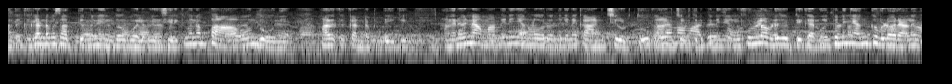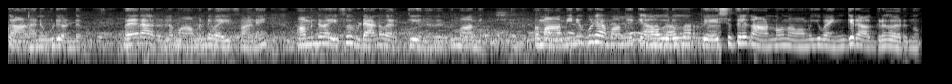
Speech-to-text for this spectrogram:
അതൊക്കെ കണ്ടപ്പോൾ സത്യം തന്നെ എന്തോ പോലെ ശരിക്കും പറഞ്ഞാൽ പാവവും തോന്നി. അതൊക്കെ കണ്ടപ്പോഴത്തേക്ക്. അങ്ങനെ പിന്നെ അമ്മാമ്മേനെ ഞങ്ങൾ ഓരോന്നിങ്ങനെ കാണിച്ചു കൊടുത്തു. കാണിച്ചു കൊടുത്തു പിന്നെ ഞങ്ങൾ ഫുൾ അവിടെ ചുറ്റിക്കറങ്ങി. പിന്നെ ഞങ്ങൾക്ക് ഇവിടെ ഒരാളെ കാണാനും കൂടി ഉണ്ട്. വേറെ ആരുമില്ല. മാമന്റെ വൈഫാണ് മാമന്റെ വൈഫ് ഇവിടെയാണ് വർക്ക് ചെയ്യുന്നത്. ഇത് മാമി. അപ്പോൾ മാമീനെ കൂടി അമ്മാമയ്ക്ക് ആ ഒരു വേഷത്തിൽ കാണണമെന്ന് അമ്മാമയ്ക്ക് ഭയങ്കര ആഗ്രഹമായിരുന്നു.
